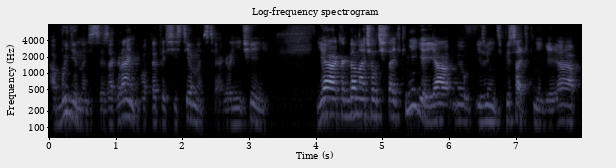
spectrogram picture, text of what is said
обыденности, за грань вот этой системности ограничений. Я, когда начал читать книги, я, ну, извините, писать книги, я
